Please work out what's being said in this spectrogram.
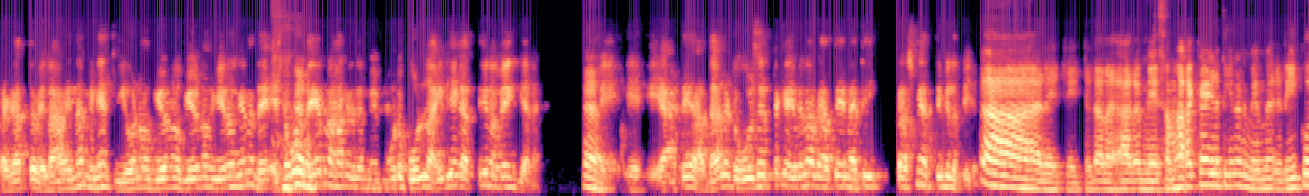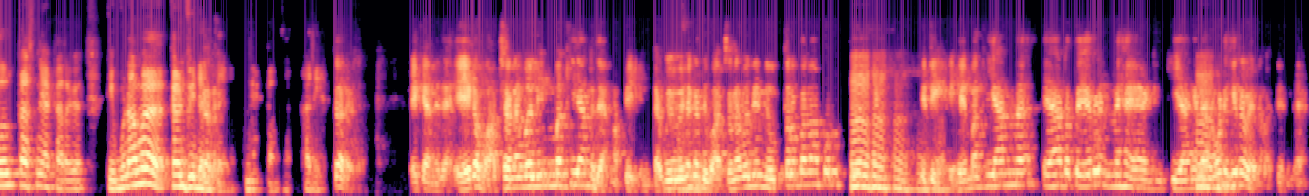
අරගත්ත වෙලාවෙ ඉඳන් මිනිහා කියවනවා කියවනවා කියවනවා කියනවා කියන දැන් එතකොට තේරෙනවා හරිය දැන් මේ මූට ෆුල් අයිඩියා එකක් තියෙනවා මේක ගැන එයාට ඒ අදාළ ටූල් සෙට් එක ඒ වෙලාවට අතේ නැති ප්‍රශ්නයක් තිබිලා තියෙනවා ආ, right, right. අර අර මේ සමහරක් අයට තියෙනවනේ මෙම රීකෝල් ප්‍රශ්නයක් අර තිබුණම කන්ෆිඩන්ස් Correct. හරි. කරේ ඒ කියන්නේ දැන් ඒක වචන වලින්ම කියන්නේ දැන් අපි ඉන්ටර්විව් එකකදී වචන වලින් උත්තර බලාපොරොත්තු හ්ම්. ඉතින් එහෙම කියන්න එයාට තේරෙන්නේ නැහැ කියගෙන. යනකොට හිර වෙනවා ඉතින් දැන්.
